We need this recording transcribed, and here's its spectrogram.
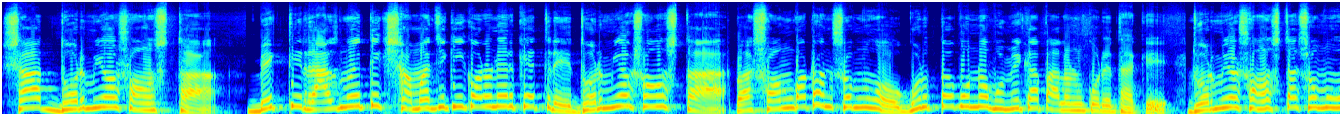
সাত ধর্মীয় সংস্থা ব্যক্তির রাজনৈতিক সামাজিকীকরণের ক্ষেত্রে ধর্মীয় সংস্থা বা সংগঠন সমূহ গুরুত্বপূর্ণ ভূমিকা পালন করে থাকে। ধর্মীয় সংস্থা সমূহ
